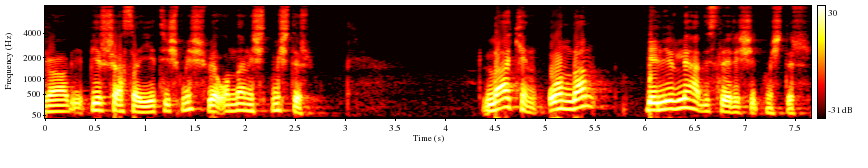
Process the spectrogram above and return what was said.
Ravi bir şahsa yetişmiş ve ondan işitmiştir. Lakin ondan belirli hadisleri işitmiştir.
